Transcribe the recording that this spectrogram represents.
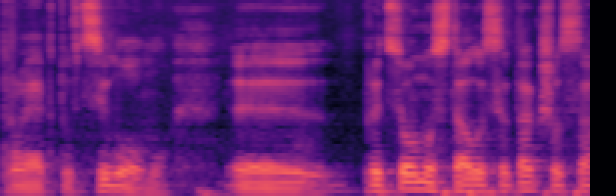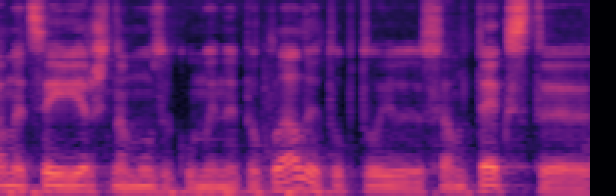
проекту в цілому. При цьому сталося так, що саме цей вірш на музику ми не поклали, тобто е, сам текст е,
